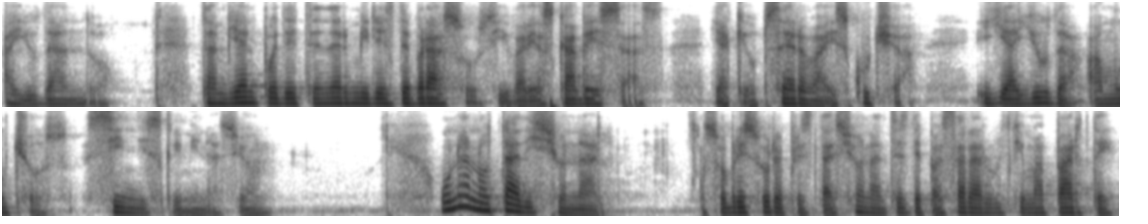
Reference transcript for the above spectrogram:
ayudando. También puede tener miles de brazos y varias cabezas, ya que observa, escucha y ayuda a muchos sin discriminación. Una nota adicional sobre su representación antes de pasar a la última parte.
